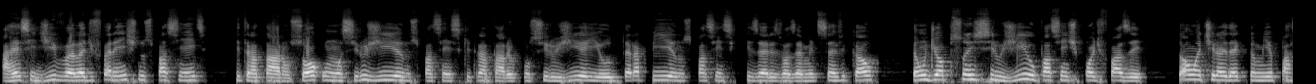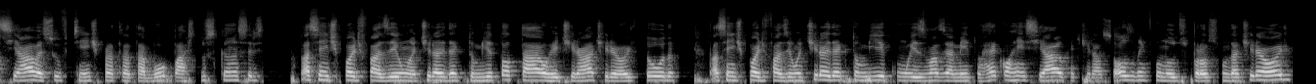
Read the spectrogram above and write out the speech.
a recidiva ela é diferente nos pacientes que trataram só com uma cirurgia, nos pacientes que trataram com cirurgia e iodoterapia, nos pacientes que fizeram esvaziamento cervical. Então, de opções de cirurgia, o paciente pode fazer só uma tiroidectomia parcial, é suficiente para tratar boa parte dos cânceres. O paciente pode fazer uma tiroidectomia total, retirar a tireoide toda. O paciente pode fazer uma tiroidectomia com esvaziamento recorrencial, que é tirar só os linfonodos próximos da tireoide.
